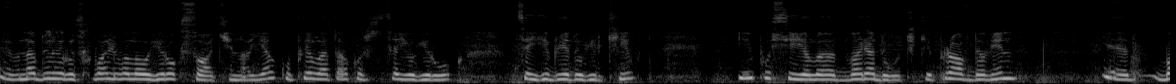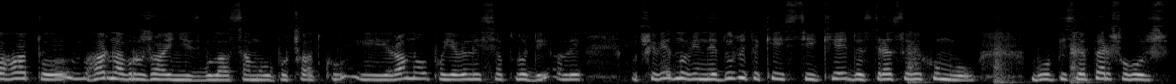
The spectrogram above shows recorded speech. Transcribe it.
Е, Вона дуже розхвалювала огірок Сатіна. Я купила також цей огірок, цей гібрид огірків і посіяла два рядочки. Правда, він е, багато, гарна врожайність була з самого початку і рано появилися плоди. Але Очевидно, він не дуже такий стійкий до стресових умов, бо після першого ж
